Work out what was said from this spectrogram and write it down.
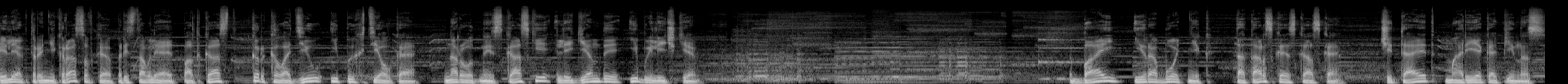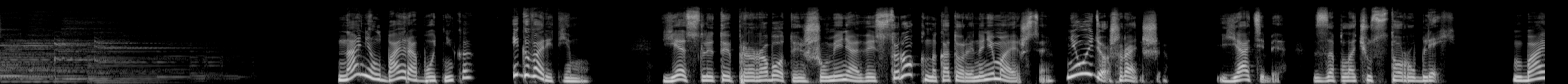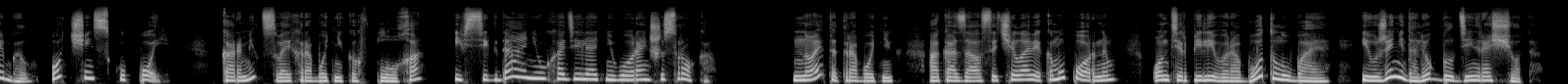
Электронекрасовка представляет подкаст «Карколодил и пыхтелка. Народные сказки, легенды и былички». Бай и работник. Татарская сказка. Читает Мария Капинос. Нанял Бай работника и говорит ему. «Если ты проработаешь у меня весь срок, на который нанимаешься, не уйдешь раньше. Я тебе заплачу сто рублей». Бай был очень скупой, кормил своих работников плохо, и всегда они уходили от него раньше срока. Но этот работник оказался человеком упорным. Он терпеливо работал у Бая, и уже недалек был день расчета.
